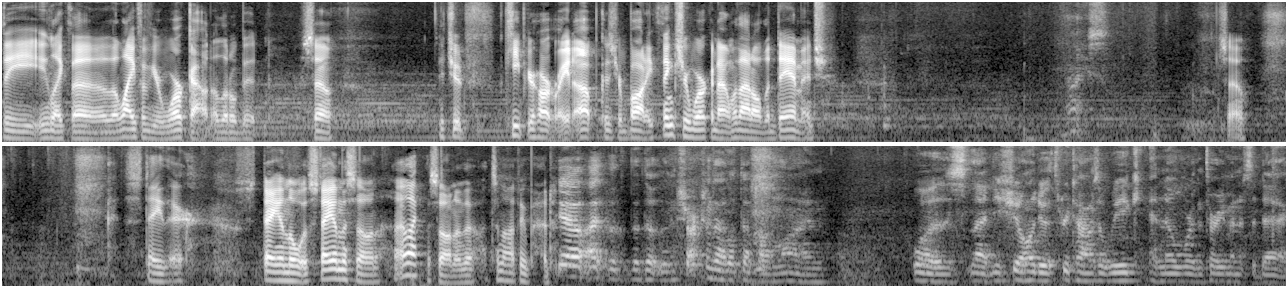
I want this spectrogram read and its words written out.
the like the the life of your workout a little bit. So it should f- keep your heart rate up because your body thinks you're working out without all the damage. Nice. So stay there. Stay in the stay in the sauna. I like the sauna though. It's not too bad. Yeah, I, the, the, the instructions I looked up online was that you should only do it three times a week and no more than 30 minutes a day.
